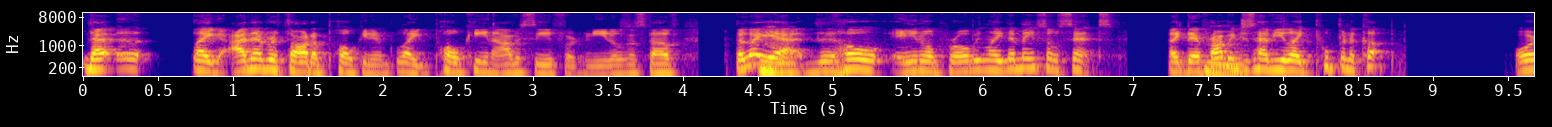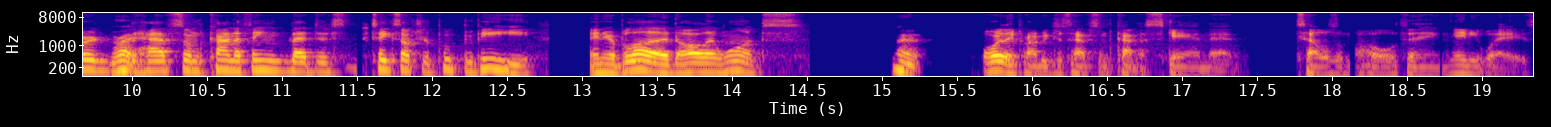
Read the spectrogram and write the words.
that uh, like I never thought of poking, like poking, obviously for needles and stuff. But like, mm-hmm. yeah, the whole anal probing, like that makes no sense. Like they probably mm-hmm. just have you like poop in a cup, or right. have some kind of thing that just takes out your poop and pee and your blood all at once. Right or they probably just have some kind of scan that tells them the whole thing. Anyways,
